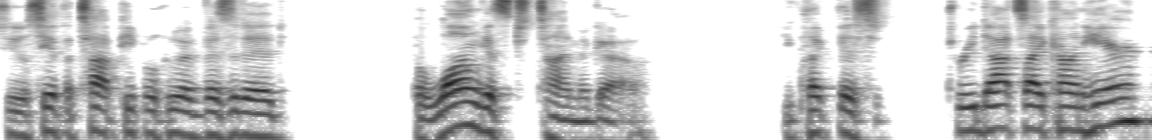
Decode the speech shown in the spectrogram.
So you'll see at the top people who have visited the longest time ago. You click this three dots icon here,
